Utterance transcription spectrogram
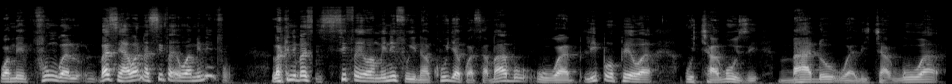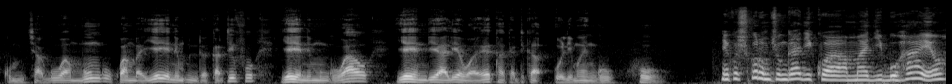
wamefungwa basi hawana sifa ya uaminifu. Lakini basi sifa ya uaminifu inakuja kwa sababu walipopewa uchaguzi bado walichagua kumchagua mungu kwamba yeye ni mtakatifu yeye ni mungu wao yeye ndiye aliyewaweka katika ulimwengu huu. Ni kushukuru mchungaji kwa majibu hayo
